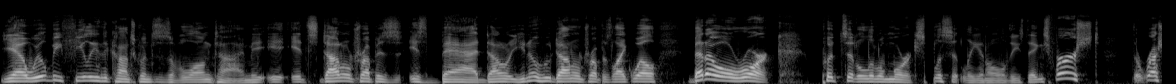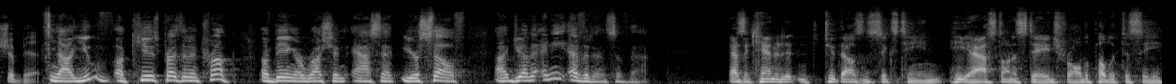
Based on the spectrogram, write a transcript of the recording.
Yeah, we'll be feeling the consequences of a long time. It's Donald Trump is is bad. Donald, you know who Donald Trump is like? Well, Beto O'Rourke puts it a little more explicitly in all of these things. First, the Russia bit. Now, you've accused President Trump of being a Russian asset yourself. Uh, do you have any evidence of that? As a candidate in 2016, he asked on a stage for all the public to see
